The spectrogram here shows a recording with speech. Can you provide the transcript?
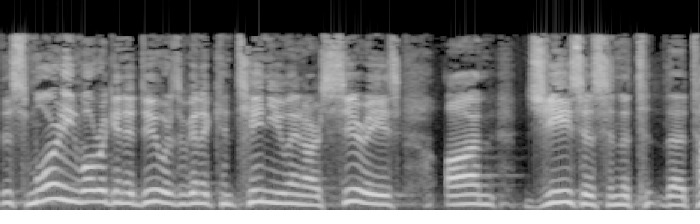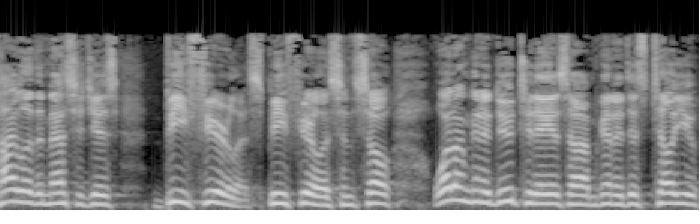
This morning, what we're going to do is we're going to continue in our series on Jesus, and the, t- the title of the message is Be Fearless, Be Fearless. And so, what I'm going to do today is I'm going to just tell you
